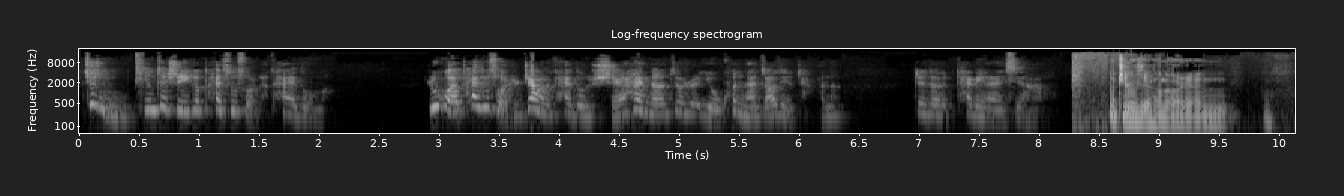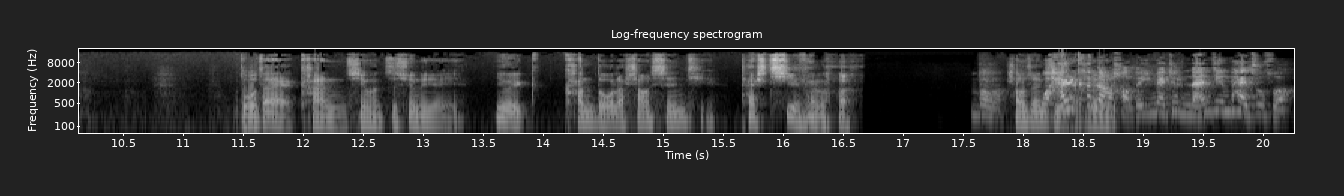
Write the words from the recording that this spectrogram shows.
就是你听，这是一个派出所的态度吗？如果派出所是这样的态度，谁还能就是有困难找警察呢？真的太令人心寒。那这就是很多人不再看新闻资讯的原因，因为看多了伤身体，太气愤了。不不。我还是看到了好的一面，就是南京派出所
